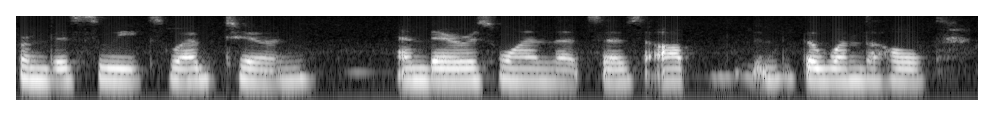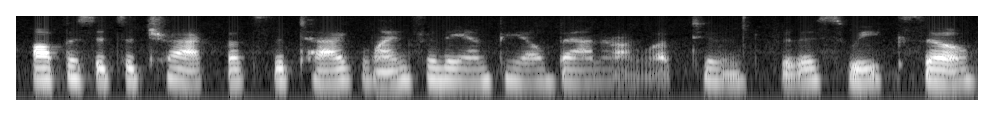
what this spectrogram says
from this week's webtoon and there is one that says op- the one the whole opposites attract that's the tagline for the mpl banner on webtoon for this week so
